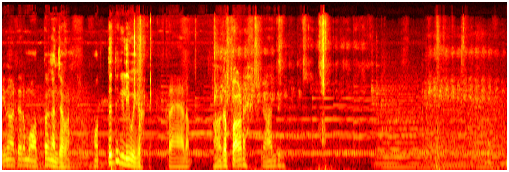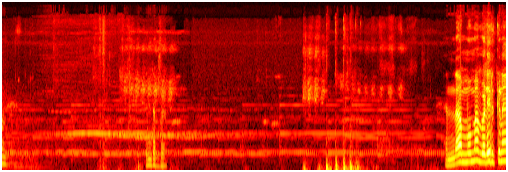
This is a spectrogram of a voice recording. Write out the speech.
ഈ നാട്ടുകാർ മൊത്തം കഞ്ചാവാണ്. മൊത്തത്തിൽ കിളി പോയി കിടക്കും. പ്രേതം. ആകപ്പാടെ ഗാന്ധി എന്താ എന്താ അമ്മൂമ്മ ഇവിടെ ഇരിക്കണേ?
